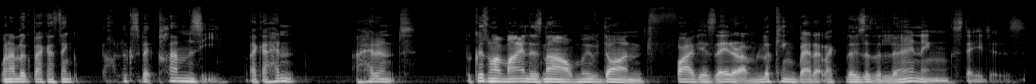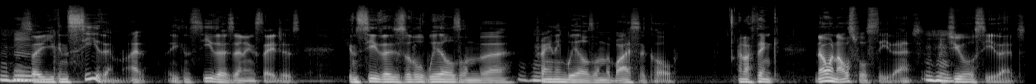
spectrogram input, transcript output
when I look back, I think, oh, it looks a bit clumsy. Like I hadn't I hadn't because my mind has now moved on five years later, I'm looking back at like those are the learning stages. Mm-hmm. So you can see them, right? You can see those learning stages. You can see those little wheels on the mm-hmm. training wheels on the bicycle. And I think no one else will see that, but mm-hmm. you will see that.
